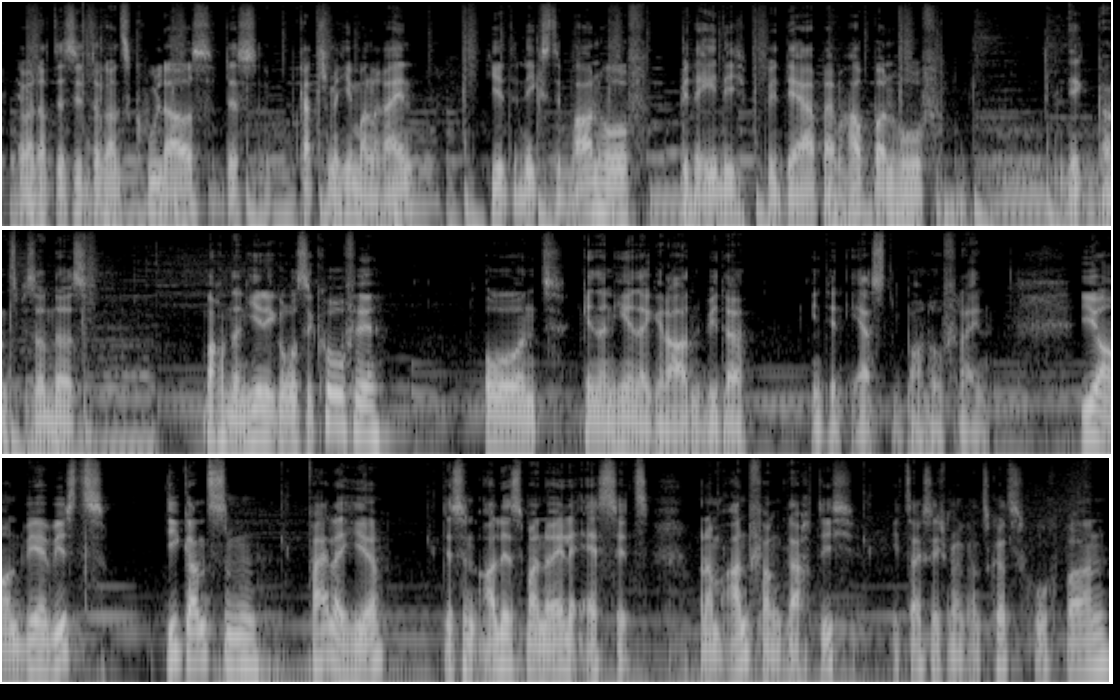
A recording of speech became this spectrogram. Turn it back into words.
Ich habe gedacht, das sieht doch ganz cool aus. Das klatschen wir hier mal rein. Hier der nächste Bahnhof, wieder ähnlich wie der beim Hauptbahnhof. Nicht ganz besonders. Machen dann hier eine große Kurve und gehen dann hier in der Geraden wieder in den ersten Bahnhof rein. Ja, und wie ihr wisst, die ganzen Pfeiler hier, das sind alles manuelle Assets. Und am Anfang dachte ich, ich zeige es euch mal ganz kurz. Hochbahn.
